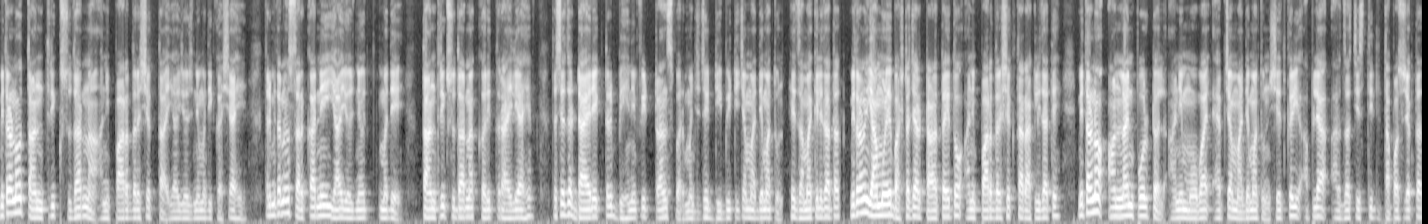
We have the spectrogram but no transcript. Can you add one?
मित्रांनो तांत्रिक सुधारणा आणि पारदर्शकता या योजनेमध्ये कशी आहे? तर मित्रांनो सरकारने या योजनेमध्ये तांत्रिक सुधारणा करीत राहिली आहे. तसेच डायरेक्टर बेनिफिट ट्रान्सफर म्हणजे जे डी बी टीच्या माध्यमातून हे जमा केले जातात. मित्रांनो यामुळे भ्रष्टाचार टाळता येतो आणि पारदर्शकता राखली जाते. मित्रांनो ऑनलाईन पोर्टल आणि मोबाईल ॲपच्या माध्यमातून शेतकरी आपल्या अर्जाची स्थिती तपासू शकतात.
